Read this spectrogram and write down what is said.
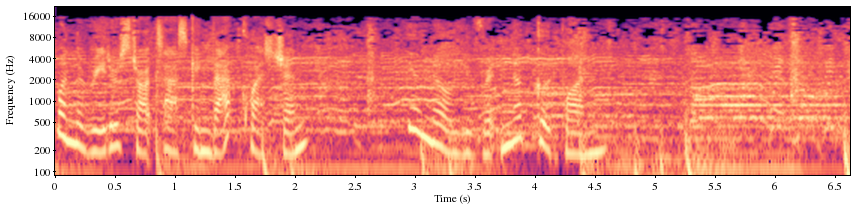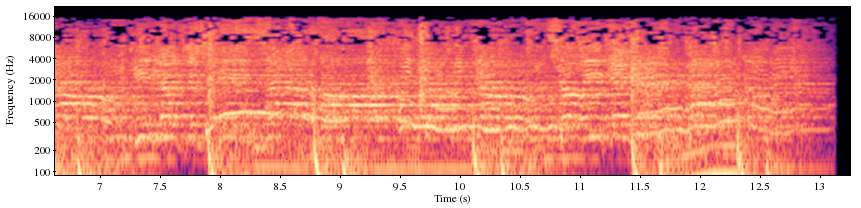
When the reader starts asking that question, you know you've written a good one.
